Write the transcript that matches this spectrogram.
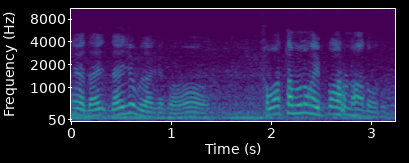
いや、だい大丈夫だけど、変わったものがいっぱいあるなと思って。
